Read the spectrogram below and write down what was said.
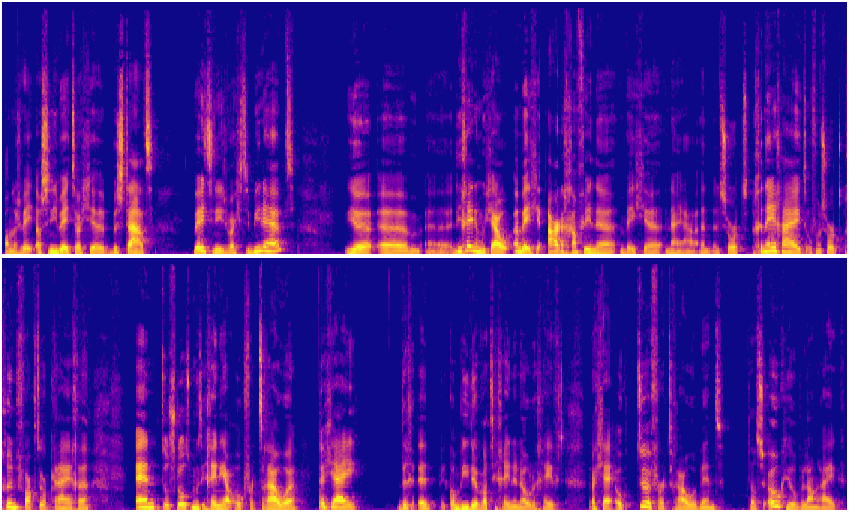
Anders weet, als ze niet weet dat je bestaat, weet ze niet wat je te bieden hebt. Je, um, uh, diegene moet jou een beetje aardig gaan vinden, een beetje, nou ja, een, een soort genegenheid of een soort gunfactor krijgen. En tot slot moet diegene jou ook vertrouwen dat jij de, uh, kan bieden wat diegene nodig heeft. Dat jij ook te vertrouwen bent. Dat is ook heel belangrijk.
